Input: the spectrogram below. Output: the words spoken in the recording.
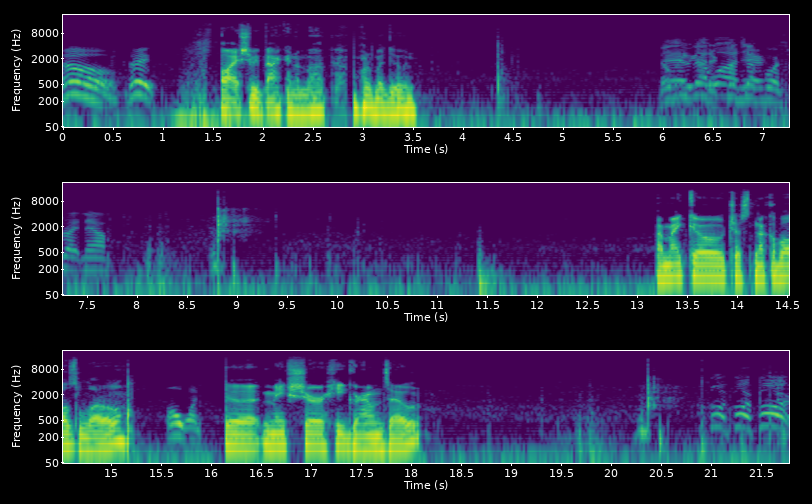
Oh, hey. Oh, I should be backing him up. What am I doing? Nobody Hey, we got better one clutch here. up for us right now. I might go just knuckleballs low Ball one. to make sure he grounds out. Four, four, four.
